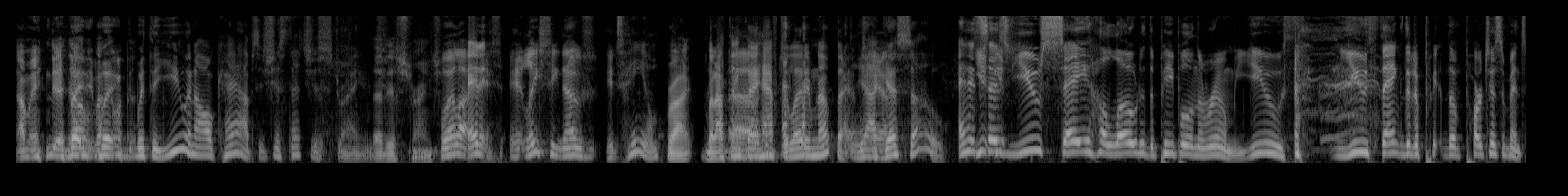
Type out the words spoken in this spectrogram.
I mean, But, but with the U in all caps, it's just that's just strange. that is strange. well, uh, And it- at least he knows it's him. Right. But I think they have to let him know that. yeah, I guess so. And it You- says you, say hello to the people in the room. You th- you thank the the participants.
